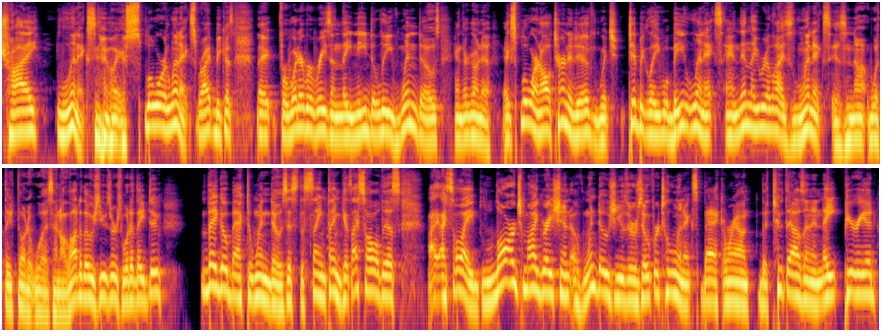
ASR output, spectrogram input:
try Linux, you know, explore Linux, right? Because they, for whatever reason, they need to leave Windows and they're going to explore an alternative, which typically will be Linux. And then they realize Linux is not what they thought it was. And a lot of those users, what do they do? They go back to Windows. It's the same thing because I saw this. I, I, saw a large migration of Windows users over to Linux back around the 2008 period,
